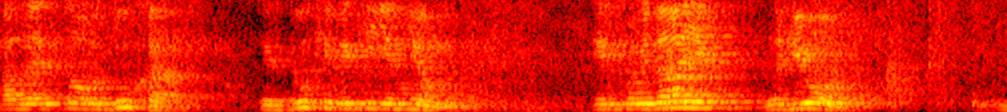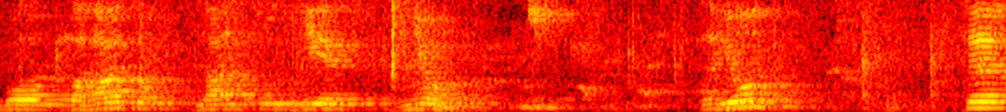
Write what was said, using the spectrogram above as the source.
але того духа, тих духів, які є в ньому. І відповідає легіон, бо багато нас тут є в ньому. Легіон це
